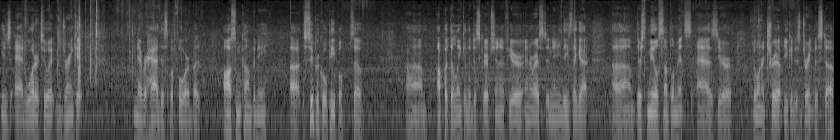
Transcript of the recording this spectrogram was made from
You just add water to it and drink it. Never had this before, but awesome company. Uh, super cool people. So um, I'll put the link in the description if you're interested in any of these. They got, um, there's meal supplements as you're doing a trip. You can just drink this stuff.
